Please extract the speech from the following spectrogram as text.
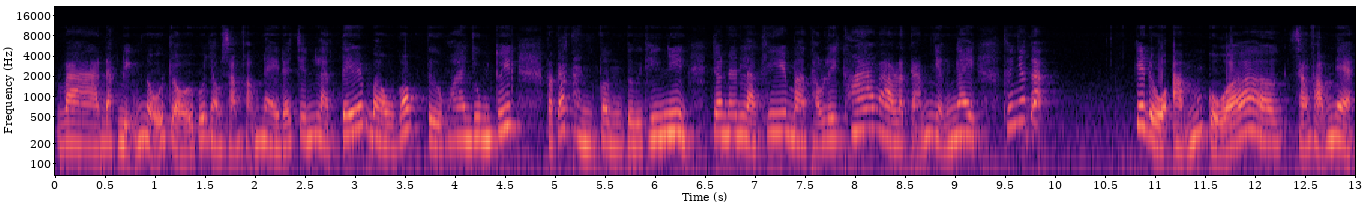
và đặc điểm nổi trội của dòng sản phẩm này đó chính là tế bào gốc từ hoa nhung tuyết và các thành phần từ thiên nhiên. Cho nên là khi mà Thảo Ly thoa vào là cảm nhận ngay. Thứ nhất á, cái độ ẩm của ờ, sản phẩm nè,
